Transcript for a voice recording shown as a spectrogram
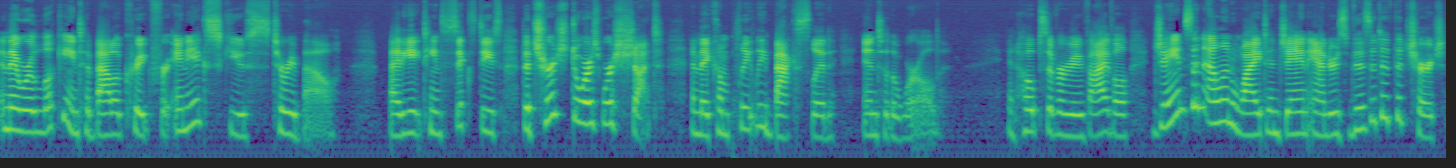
and they were looking to Battle Creek for any excuse to rebel. By the 1860s, the church doors were shut and they completely backslid into the world. In hopes of a revival, James and Ellen White and J.N. Andrews visited the church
